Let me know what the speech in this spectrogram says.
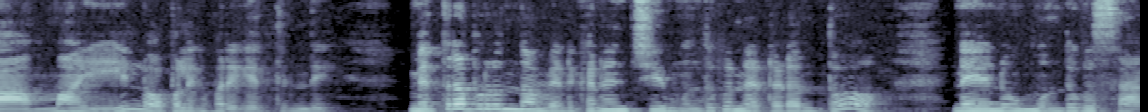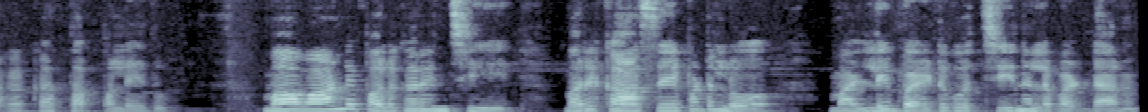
ఆ అమ్మాయి లోపలికి పరిగెత్తింది. మిత్ర బృందం వెనుక నుంచి ముందుకు నెట్టడంతో నేను ముందుకు సాగక తప్పలేదు. మా వాణ్ణి పలకరించి మరి కాసేపటిలో మళ్ళీ బయటకొచ్చి నిలబడ్డాను.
